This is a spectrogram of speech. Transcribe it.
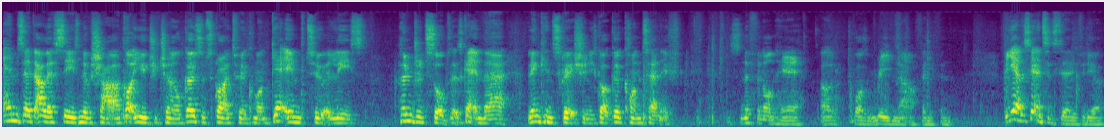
MZ LFC is another shout out. Got a YouTube channel. Go subscribe to him. Come on, get him to at least 100 subs. Let's get him there. Link in description. He's got good content. If there's nothing on here, I wasn't reading that off anything. But yeah, let's get into today's video.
